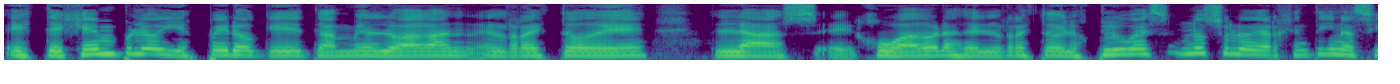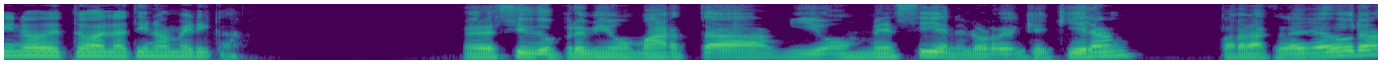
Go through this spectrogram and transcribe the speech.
este ejemplo y espero que también lo hagan el resto de las eh, jugadoras del resto de los clubes, no solo de Argentina, sino de toda Latinoamérica. Merecido premio Marta-Messi en el orden que quieran para la gladiadora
